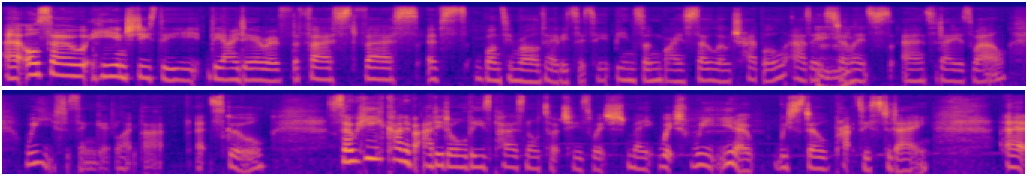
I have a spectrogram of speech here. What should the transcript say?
Uh, also, he introduced the, the idea of the first verse of Once in Royal David City being sung by a solo treble, as it still is uh, today as well. We used to sing it like that at school. So he kind of added all these personal touches, which make, which we, you know, we still practice today. Uh,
